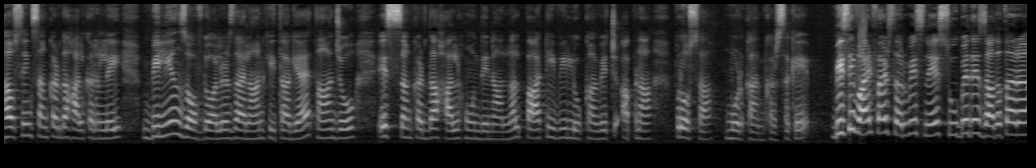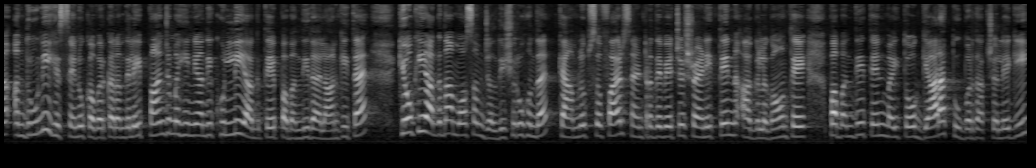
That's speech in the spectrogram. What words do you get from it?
ਹਾਊਸਿੰਗ ਸੰਕਟ ਦਾ ਹੱਲ ਕਰਨ ਲਈ ਬਿਲੀਅਨਸ ਆਫ ਡਾਲਰਸ ਦਾ ਐਲਾਨ ਕੀਤਾ ਗਿਆ ਹੈ, ਤਾਂ ਜੋ ਇਸ ਸੰਕਟ ਦਾ ਹੱਲ ਹੋਣ ਦੇ ਨਾਲ-ਨਾਲ ਪਾਰਟੀ ਵੀ ਲੋਕਾਂ ਵਿੱਚ ਆਪਣਾ ਭਰੋਸਾ ਮੁੜ ਕਾਇਮ ਕਰ ਸਕੇ। BC ਵਾਈਲਡ ਫਾਇਰ ਸਰਵਿਸ ਨੇ ਸੂਬੇ ਦੇ ਜ਼ਿਆਦਾਤਰ ਅੰਦਰੂਨੀ ਹਿੱਸੇ ਨੂੰ ਕਵਰ ਕਰਨ ਦੇ ਲਈ 5 ਮਹੀਨਿਆਂ ਦੀ ਖੁੱਲੀ ਅੱਗ ਤੇ ਪਾਬੰਦੀ ਦਾ ਐਲਾਨ ਕੀਤਾ ਹੈ, ਕਿਉਂਕਿ ਅੱਗ ਦਾ ਮੌਸਮ ਜਲਦੀ ਸ਼ੁਰੂ ਹੁੰਦਾ ਹੈ। ਕੈਮਲੂਪਸ ਫਾਇਰ ਸੈਂਟਰ ਦੇ ਵਿੱਚ ਸ਼੍ਰੇਣੀ 3 ਅੱਗ ਲਗਾਉਣ ਤੇ ਪਾਬੰਦੀ 3 ਮਈ ਤੋਂ 11 ਅਕਤੂਬਰ ਤੱਕ ਚੱਲੇਗੀ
